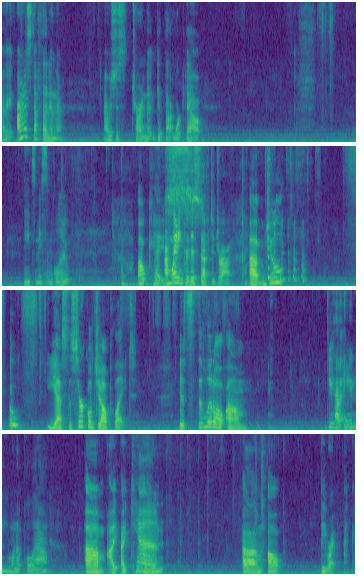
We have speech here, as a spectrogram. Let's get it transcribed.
okay i'm gonna stuff that in there i was just trying to get that worked out needs me some glue Okay. i'm waiting for this stuff to dry Um, Jewel. oh Yes, the circle gel plate. It's the little. Um, do you have Andy? you want to pull it out um, I I can. Um, I'll be right back.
